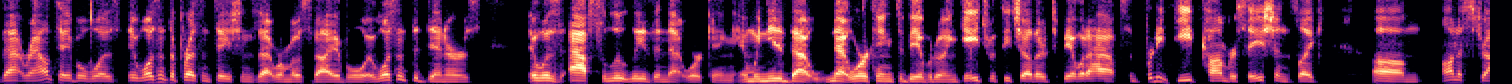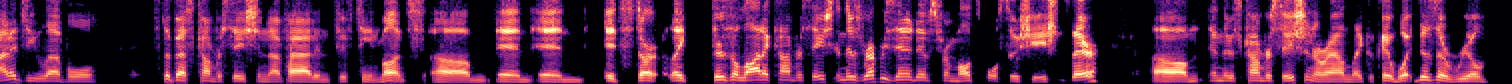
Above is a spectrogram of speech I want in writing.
that roundtable was it wasn't the presentations that were most valuable. It wasn't the dinners. It was absolutely the networking. And we needed that networking to be able to engage with each other, to be able to have some pretty deep conversations. Like um, on a strategy level, it's the best conversation I've had in 15 months. Um, and and it start like there's a lot of conversation and there's representatives from multiple associations there um, and there's conversation around like okay what does a real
